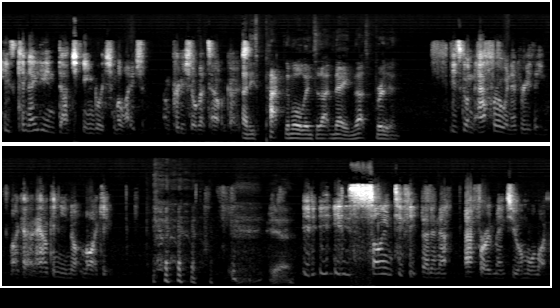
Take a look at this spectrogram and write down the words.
he's Canadian, Dutch, English, Malaysian. I'm pretty sure that's how it goes. And he's packed them all into that name. That's brilliant. he's got an afro and everything. Like, how, how can you not like him? Yeah. It, it, it is scientific that an af- afro makes you a more like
